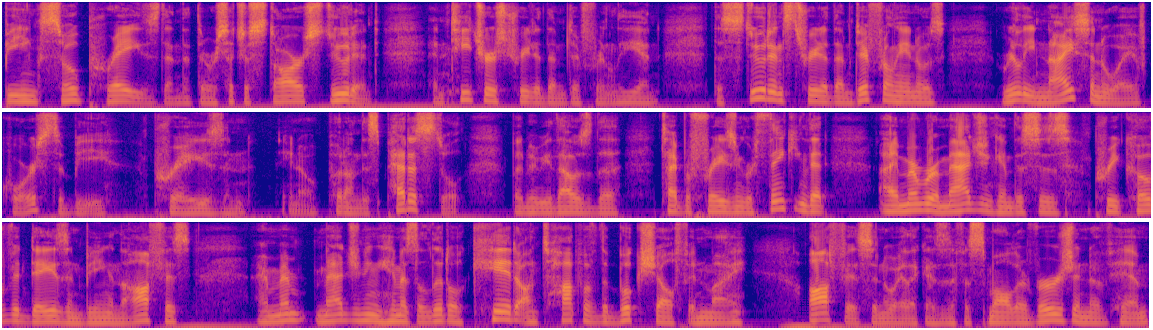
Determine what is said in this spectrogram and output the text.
being so praised and that they were such a star student and teachers treated them differently and the students treated them differently and it was really nice in a way of course to be praised and you know put on this pedestal but maybe that was the type of phrasing or thinking that i remember imagining him this is pre-covid days and being in the office i remember imagining him as a little kid on top of the bookshelf in my office in a way, like as if a smaller version of him,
